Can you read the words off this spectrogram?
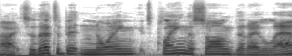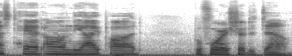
Alright, so that's a bit annoying. It's playing the song that I last had on the iPod before I shut it down.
